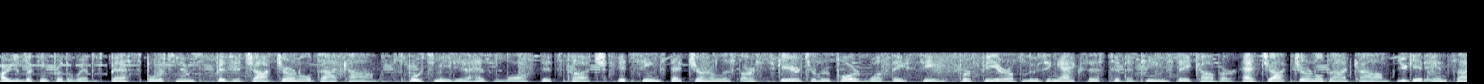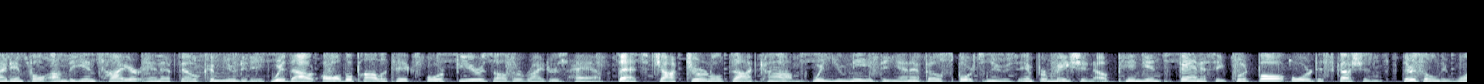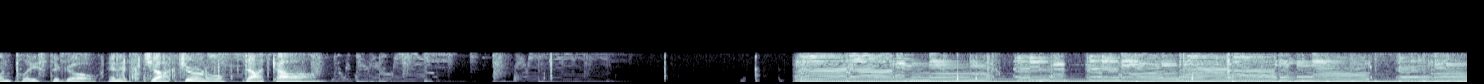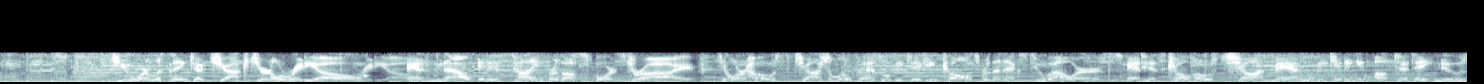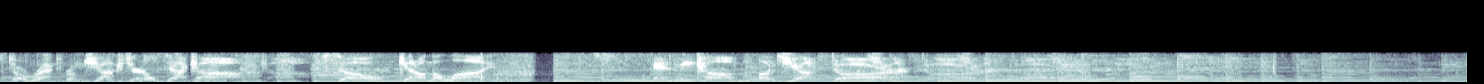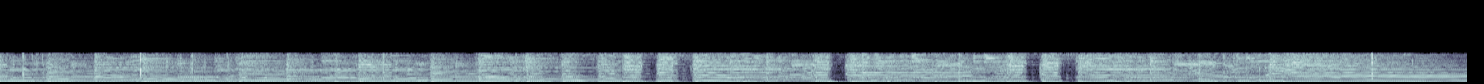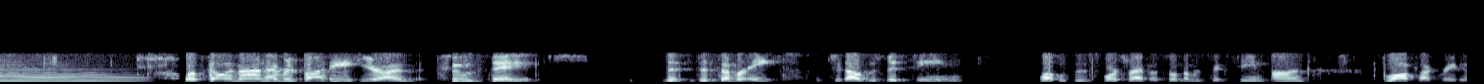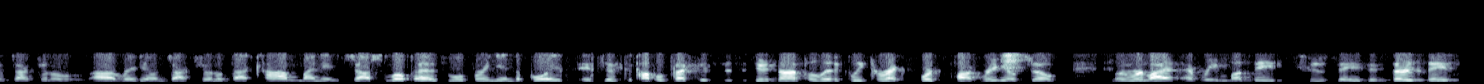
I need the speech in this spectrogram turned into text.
Are you looking for the web's best sports news? Visit jockjournal.com. Sports media has lost its touch. It seems that journalists are scared to report what they see for fear of losing access to the teams they cover. At jockjournal.com, you get inside info on the entire NFL community without all the politics or fears other writers have. That's jockjournal.com. When you need the NFL sports news, information, opinions, fantasy, football, or discussions, there's only one place to go, and it's jockjournal.com. listening to Jock Journal Radio. And now it is time for the Sports Drive. Your host, Josh Lopez, will be taking calls for the next two hours. And his co host, Sean Mahon, will be giving you up to date news direct from jockjournal.com. So, get on the line and become a Jock Star. Going on, everybody? Here on Tuesday, De- December 8th, 2015. Welcome to the Sports Drive, episode number 16 on Blog Talk Radio, Jock Journal uh, Radio, and JockJournal.com. My name is Josh Lopez. We'll bring in the boys in just a couple seconds. This is your non politically correct sports talk radio show. We're live every Monday, Tuesdays, and Thursdays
